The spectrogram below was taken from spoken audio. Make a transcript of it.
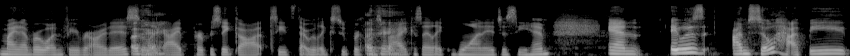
my number one favorite artist. So like I purposely got seats that were like super close Okay. by because I like wanted to see him, and it was I'm so happy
